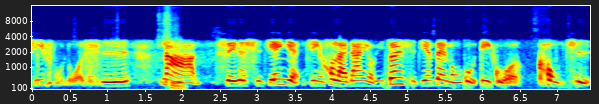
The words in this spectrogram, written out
基辅罗斯。那随着时间演进，后来当然有一段时间被蒙古帝国控制，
